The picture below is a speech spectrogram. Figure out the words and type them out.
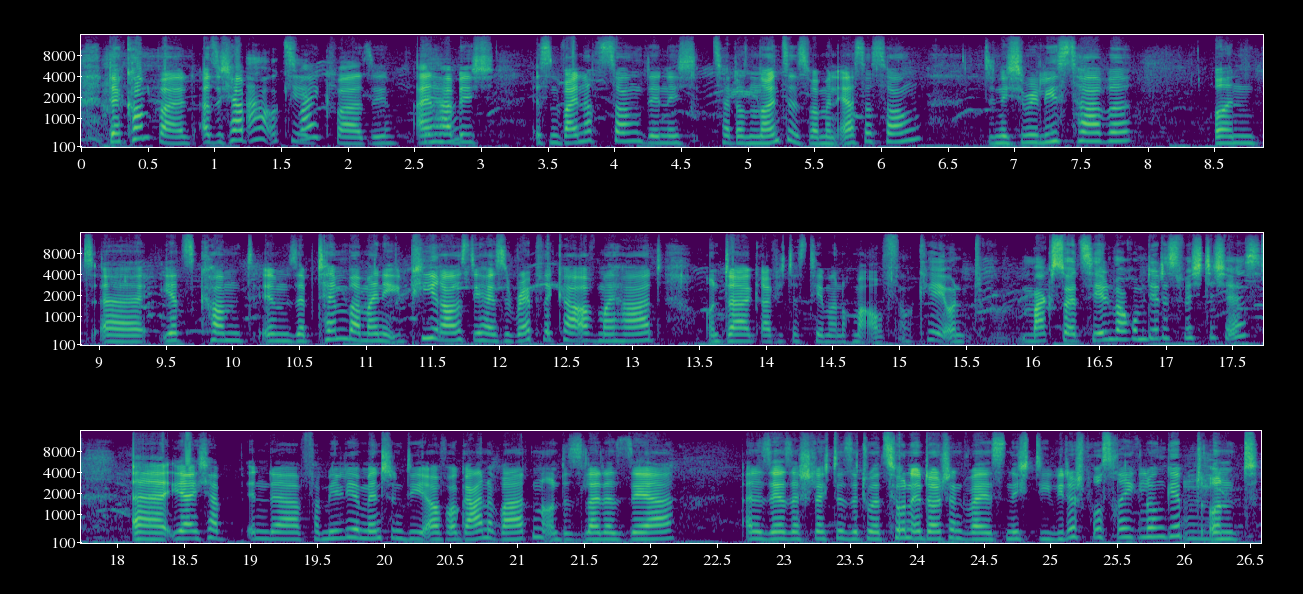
Der kommt bald. Also ich habe ah, okay. zwei quasi. Einen ja. habe ich, ist ein Weihnachtssong, den ich 2019, das war mein erster Song, den ich released habe. Und äh, jetzt kommt im September meine EP raus, die heißt Replica of My Heart und da greife ich das Thema nochmal auf. Okay, und magst du erzählen, warum dir das wichtig ist? Äh, ja, ich habe in der Familie Menschen, die auf Organe warten und es ist leider sehr eine sehr, sehr schlechte Situation in Deutschland, weil es nicht die Widerspruchsregelung gibt mhm. und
